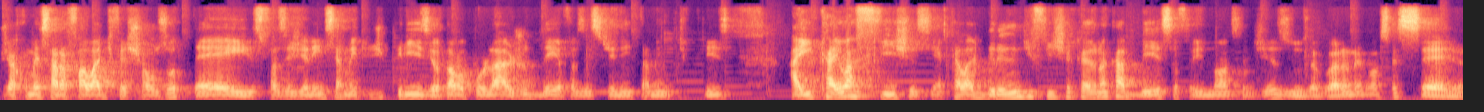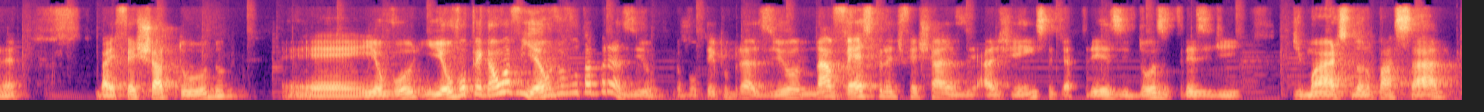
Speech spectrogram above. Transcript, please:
já começaram a falar de fechar os hotéis, fazer gerenciamento de crise. Eu estava por lá, ajudei a fazer esse gerenciamento de crise. Aí caiu a ficha, assim, aquela grande ficha caiu na cabeça. Eu falei, nossa, Jesus, agora o negócio é sério, né? Vai fechar tudo. É, e, eu vou, e eu vou pegar um avião e vou voltar para o Brasil. Eu voltei para o Brasil na véspera de fechar a agência, dia 13, 12, 13 de, de março do ano passado.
